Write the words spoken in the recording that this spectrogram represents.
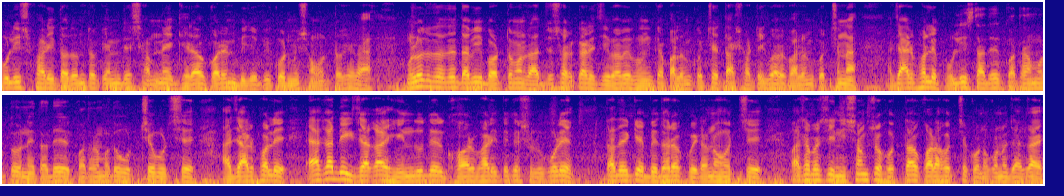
পুলিশ ফাঁড়ি তদন্ত কেন্দ্রের সামনে ঘেরাও করেন বিজেপি কর্মী সমর্থকেরা। মূলত তাদের দাবি, বর্তমান রাজ্য সরকার যেভাবে ভূমিকা পালন করছে তা সঠিকভাবে পালন করছে না। যার ফলে পুলিশ তাদের কথা মতো, নেতাদের কথার মতো উঠছে উঠছে আর যার ফলে একাধিক জায়গায় হিন্দুদের ঘর বাড়ি থেকে শুরু করে তাদেরকে বেধড়ক পেটানো হচ্ছে। পাশাপাশি নৃশংস হত্যাও করা হচ্ছে কোনো কোনো জায়গায়।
